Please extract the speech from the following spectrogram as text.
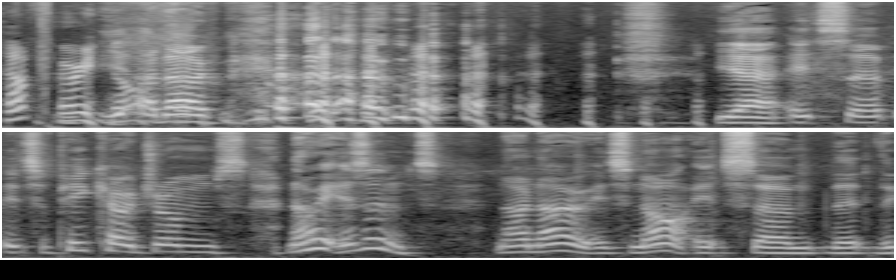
that very Yeah, I often. know. I know. yeah, it's uh, it's a Pico drums. No, it isn't. No, no, it's not. It's um, the, the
